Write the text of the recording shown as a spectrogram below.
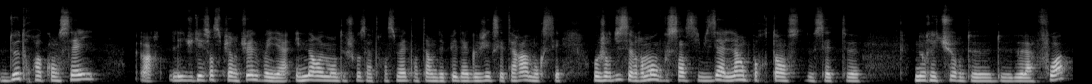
deux, trois conseils. Alors, l'éducation spirituelle, il y a énormément de choses à transmettre en termes de pédagogie, etc. Donc, aujourd'hui, c'est vraiment vous sensibiliser à l'importance de cette euh, nourriture de, de la foi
